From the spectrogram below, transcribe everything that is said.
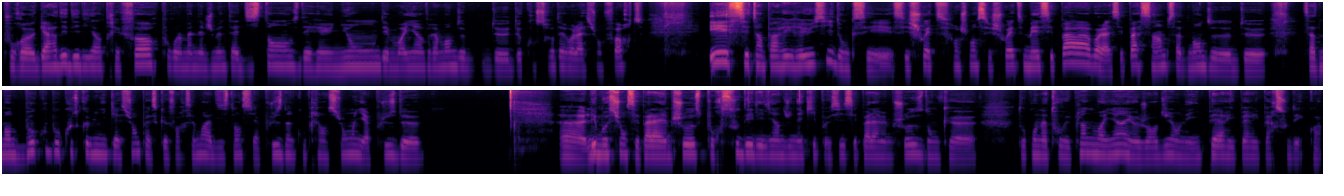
pour garder des liens très forts, pour le management à distance, des réunions, des moyens vraiment de, de, construire des relations fortes. Et c'est un pari réussi, donc c'est chouette. Franchement, c'est chouette, mais c'est pas voilà, c'est pas simple. Ça demande de, ça demande beaucoup beaucoup de communication parce que forcément à distance, il y a plus d'incompréhension, il y a plus de euh, l'émotion, c'est pas la même chose. Pour souder les liens d'une équipe aussi, c'est pas la même chose. Donc, euh, donc on a trouvé plein de moyens et aujourd'hui, on est hyper, hyper, hyper soudés, quoi.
